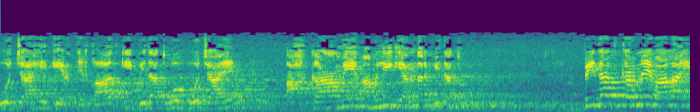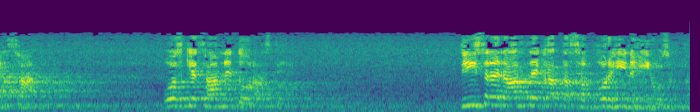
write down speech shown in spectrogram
وہ چاہے اعتقاد کی بدت ہو، وہ چاہے احکام عملی کے اندر بدت ہو۔ بدت کرنے والا انسان اس کے سامنے دو راستے ہیں۔ تیسرے راستے کا تصور ہی نہیں ہو سکتا۔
